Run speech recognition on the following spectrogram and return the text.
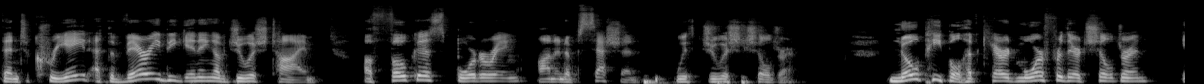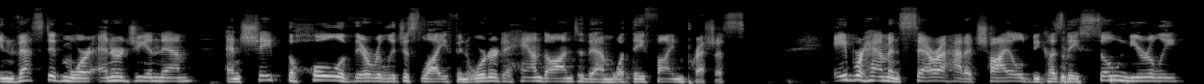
than to create at the very beginning of Jewish time a focus bordering on an obsession with Jewish children. No people have cared more for their children, invested more energy in them, and shaped the whole of their religious life in order to hand on to them what they find precious. Abraham and Sarah had a child because they so nearly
